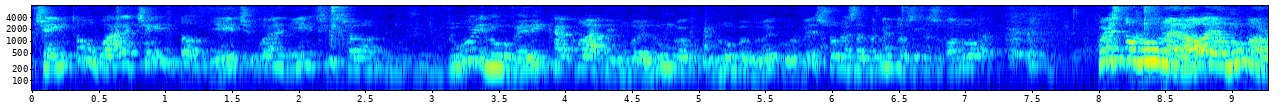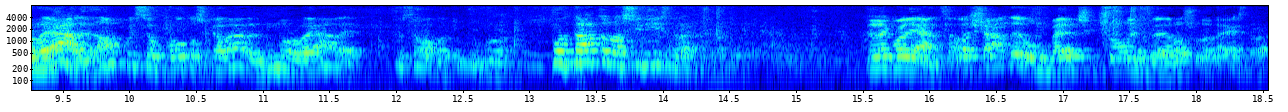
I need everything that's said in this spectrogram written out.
100 uguale 100, 10 uguale 10, sono due numeri calcolati due lungo, lungo due curve sono esattamente lo stesso valore. Questo numero è un numero reale, no? Questo è un prodotto scalare, un numero reale, questa roba è un numero. Portatelo a sinistra dell'eguaglianza, lasciando un bel ciccione zero sulla destra.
